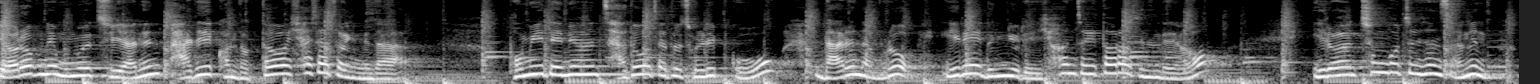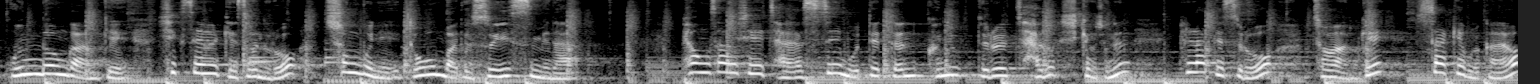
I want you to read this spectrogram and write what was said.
여러분의 몸을 지휘하는 바디 컨덕터 샤샤정입니다. 봄이 되면 자도자도 졸립고 나른함으로 일의 능률이 현저히 떨어지는데요. 이러한 충곤증 현상은 운동과 함께 식생활 개선으로 충분히 도움받을 수 있습니다. 평상시에 잘 쓰지 못했던 근육들을 자극시켜주는 필라테스로 저와 함께 시작해 볼까요?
